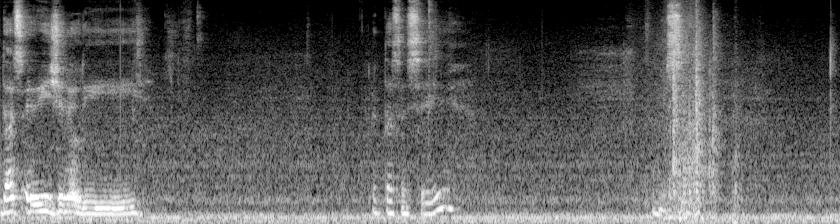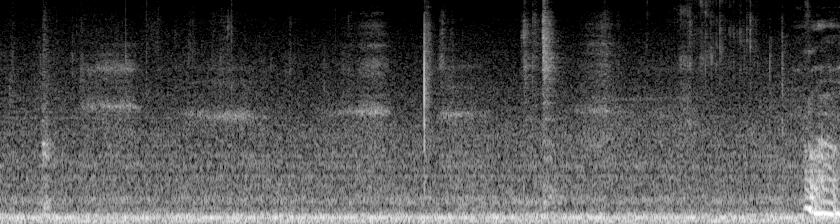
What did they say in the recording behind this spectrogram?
that's originally, it doesn't say. Oh wow.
